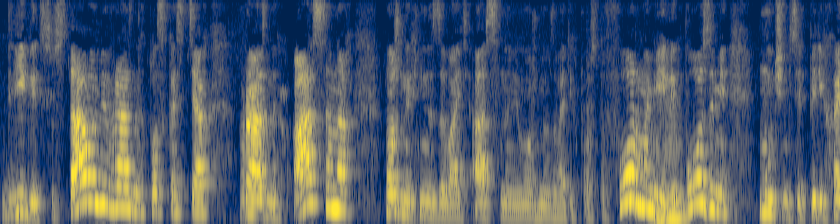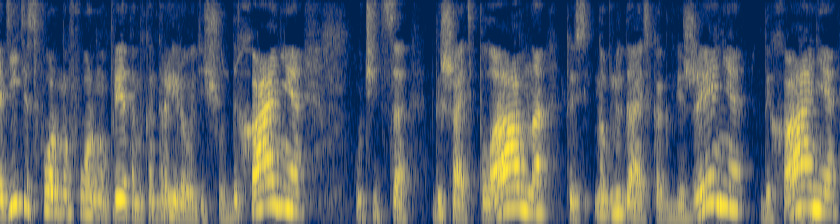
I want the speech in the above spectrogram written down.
двигать суставами в разных плоскостях, в разных асанах. Можно их не называть асанами, можно называть их просто формами mm-hmm. или позами. Мы учимся переходить из формы в форму, при этом контролировать еще дыхание учиться дышать плавно, то есть наблюдать как движение, дыхание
